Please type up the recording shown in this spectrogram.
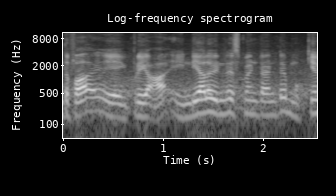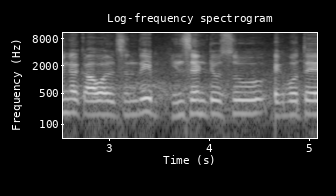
ఇంత ఫా ఇప్పుడు ఇండియాలో ఇన్వెస్ట్మెంట్ అంటే ముఖ్యంగా కావాల్సింది ఇన్సెంటివ్స్ లేకపోతే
